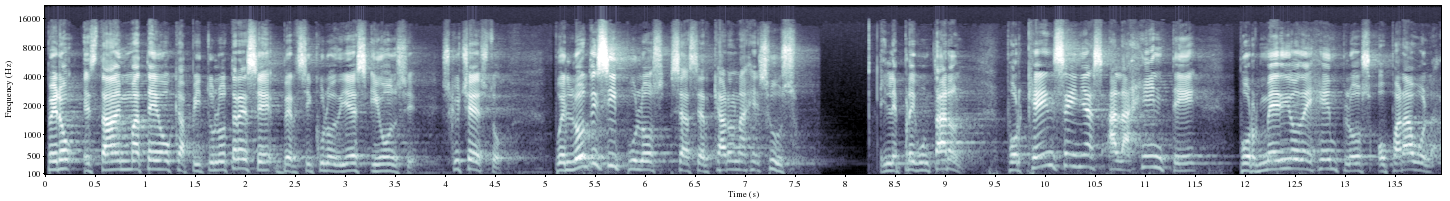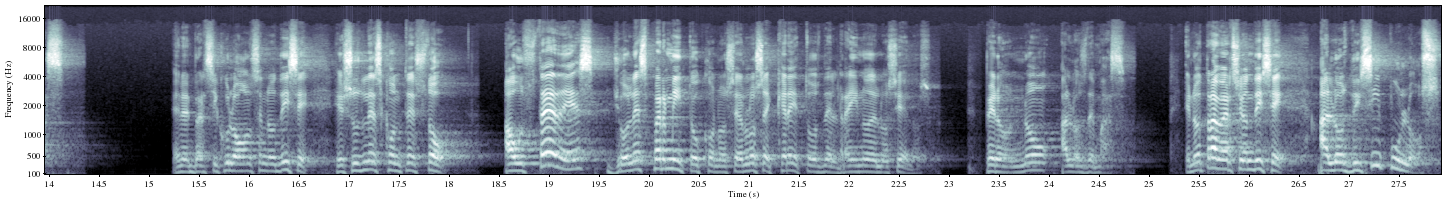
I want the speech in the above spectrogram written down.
pero está en Mateo capítulo 13, versículo 10 y 11. Escuche esto. Pues los discípulos se acercaron a Jesús y le preguntaron, ¿por qué enseñas a la gente por medio de ejemplos o parábolas? En el versículo 11 nos dice, Jesús les contestó, a ustedes yo les permito conocer los secretos del reino de los cielos, pero no a los demás. En otra versión dice, a los discípulos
